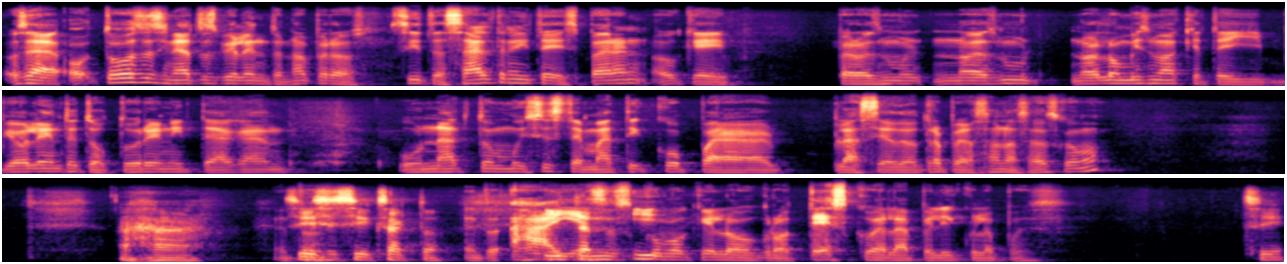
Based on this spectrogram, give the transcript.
o sea, o- todo asesinato es violento, ¿no? Pero si te asaltan y te disparan, ok, pero es muy- no, es, no es lo mismo que te violen, te torturen y te hagan un acto muy sistemático para el placer de otra persona, ¿sabes cómo? Ajá. sí, sí, Entonces- sí, exacto. Entonces, ah, Y y, eso es y- como que lo grotesco de la película, pues. Sí.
